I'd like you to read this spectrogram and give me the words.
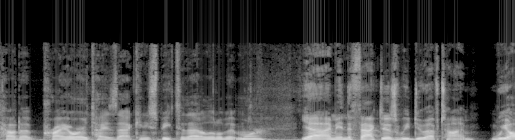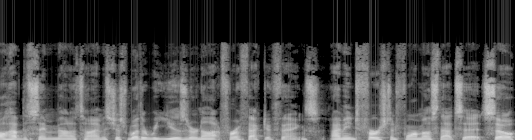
how to prioritize that. Can you speak to that a little bit more? Yeah, I mean, the fact is, we do have time. We all have the same amount of time. It's just whether we use it or not for effective things. I mean, first and foremost, that's it. So,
